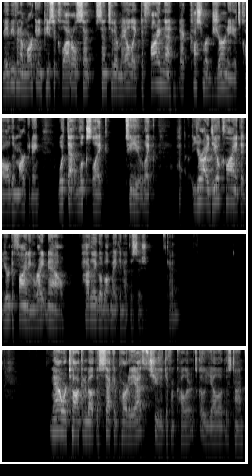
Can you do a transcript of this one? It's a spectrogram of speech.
maybe even a marketing piece of collateral sent sent to their mail. Like define that that customer journey. It's called in marketing. What that looks like to you, like your ideal client that you're defining right now. How do they go about making that decision? Okay. Now we're talking about the second part of the ads. Let's choose a different color. Let's go yellow this time.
